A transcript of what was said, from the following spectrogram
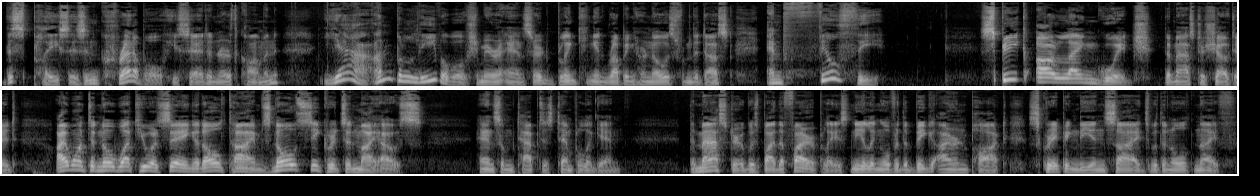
This place is incredible, he said in Earth Common. Yeah, unbelievable, Shamira answered, blinking and rubbing her nose from the dust. And filthy. Speak our language, the master shouted. I want to know what you are saying at all times. No secrets in my house. Hansum tapped his temple again. The master was by the fireplace, kneeling over the big iron pot, scraping the insides with an old knife.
